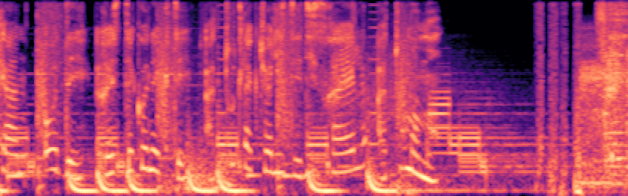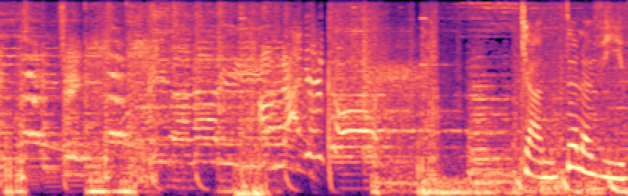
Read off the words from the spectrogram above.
Cannes OD, restez connectés à toute l'actualité d'Israël à tout moment. Cannes Tel Aviv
